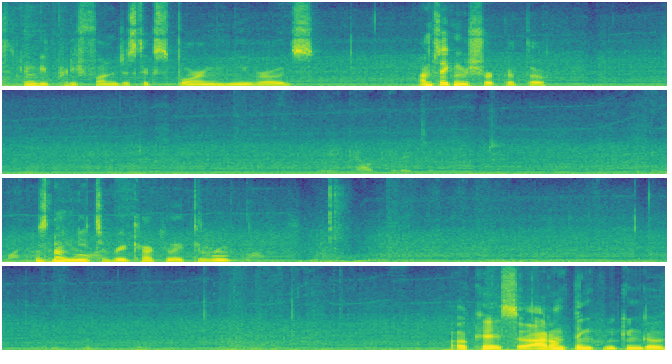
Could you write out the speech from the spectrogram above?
it's gonna be pretty fun just exploring new roads. I'm taking a shortcut though. Recalculated route. In 100 There's no need to recalculate the route. Okay, so I don't think we can go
